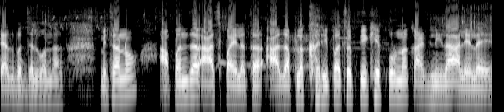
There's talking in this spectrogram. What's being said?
त्याचबद्दल बोलणार आहोत. मित्रांनो आपण जर आज पाहिलं तर आज आपलं खरीपाचं पीक हे पूर्ण काढणीला आलेलं आहे.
